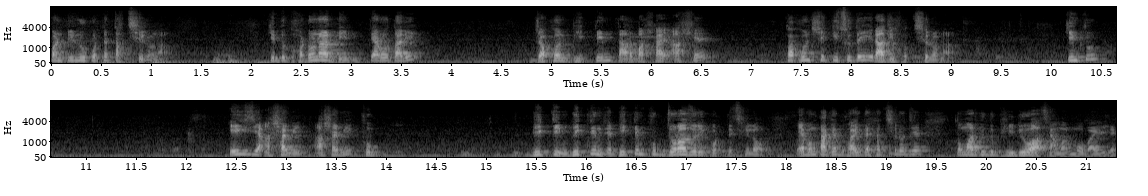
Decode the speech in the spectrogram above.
কন্টিনিউ করতে চাচ্ছিল না। কিন্তু ঘটনার দিন, তেরো তারিখ, যখন ভিকটিম তার বাসায় আসে, তখন সে কিছুতেই রাজি হচ্ছিল না। কিন্তু এই যে আসামি আসামি খুব ভিকটিম ভিকটিম যে, ভিকটিম খুব জোরাজোরি করতেছিল এবং তাকে ভয় দেখাচ্ছিল যে, তোমার কিন্তু ভিডিও আছে আমার মোবাইলে,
